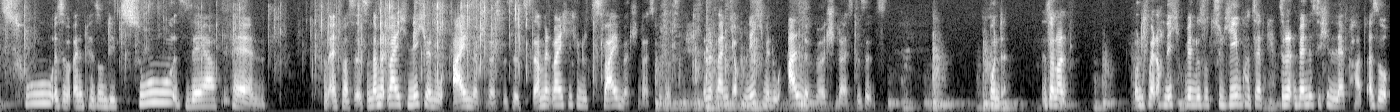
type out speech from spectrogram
zu, also eine Person, die zu sehr Fan von etwas ist. Und damit meine ich nicht, wenn du ein Merchandise besitzt. Damit meine ich nicht, wenn du zwei Merchandise besitzt. Damit meine ich auch nicht, wenn du alle Merchandise besitzt. Und, sondern, und ich meine auch nicht, wenn du so zu jedem Konzert, sondern wenn es sich in Lab hat. Also,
